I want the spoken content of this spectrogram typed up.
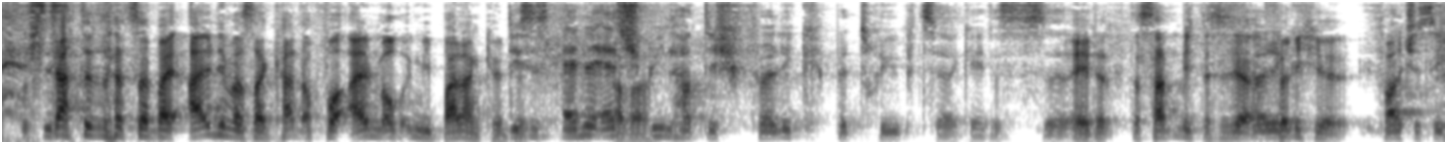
Ich dachte, dass er bei all dem, was er kann, auch vor allem auch irgendwie ballern könnte. Dieses NES-Spiel hat dich völlig betrübt, Sergej. Das ist äh, Ey, das, das hat mich, das ist ja völlig völlige falsche Sicht.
